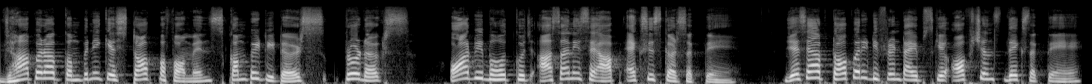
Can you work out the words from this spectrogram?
जहाँ पर आप कंपनी के स्टॉक परफॉर्मेंस कंपिटिटर्स प्रोडक्ट्स और भी बहुत कुछ आसानी से आप एक्सेस कर सकते हैं। जैसे आप टॉप पर ही डिफरेंट टाइप्स के ऑप्शंस देख सकते हैं।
